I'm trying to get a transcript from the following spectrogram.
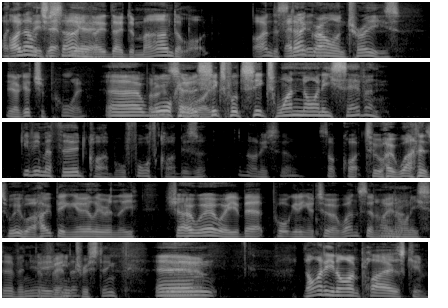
I, think know what you're that- saying. yeah. They, they demand a lot. I understand. They don't grow that. on trees. Yeah, I get your point. Uh, But I can see why Walker, six foot six, one ninety seven. Give him a third club or fourth club, is it? 97. It's not quite 201 as we were hoping earlier in the show, were we? About Port getting a 201 centimetre. 197, yeah, defender. interesting. Yeah. Um, 99 players, Kim.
